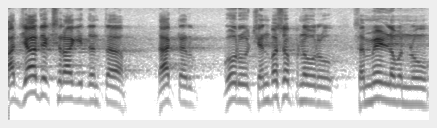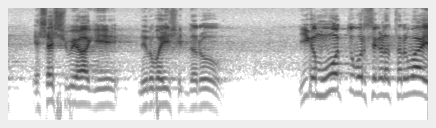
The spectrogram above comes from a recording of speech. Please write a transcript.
ರಾಜ್ಯಾಧ್ಯಕ್ಷರಾಗಿದ್ದಂಥ ಡಾಕ್ಟರ್ ಗೋರು ಚನ್ನಬಸಪ್ಪನವರು ಸಮ್ಮೇಳನವನ್ನು ಯಶಸ್ವಿಯಾಗಿ ನಿರ್ವಹಿಸಿದ್ದರು. ಈಗ ಮೂವತ್ತು ವರ್ಷಗಳ ತರುವಾಯ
